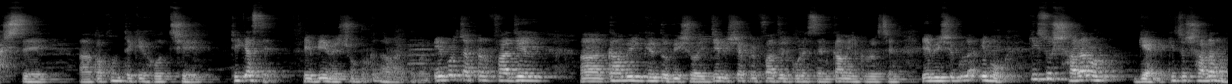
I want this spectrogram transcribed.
আসছে কখন থেকে হচ্ছে, ঠিক আছে? এই বি এম এড সম্পর্কে ধারণা রাখতে পারেন। এরপর হচ্ছে আপনার ফাজিল কামিলকৃত বিষয় যে বিষয়ে আপনি ফাজিল করেছেন কামিল করেছেন এই বিষয়গুলো এবং কিছু সাধারণ জ্ঞান কিছু সাধারণ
